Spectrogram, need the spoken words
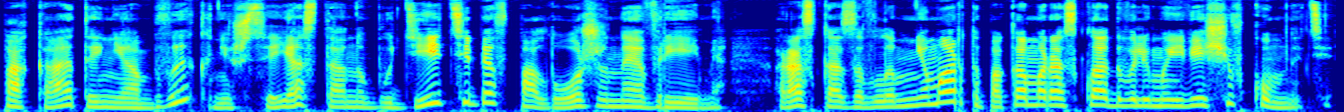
«Пока ты не обвыкнешься, я стану будить тебя в положенное время», рассказывала мне Марта, пока мы раскладывали мои вещи в комнате.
